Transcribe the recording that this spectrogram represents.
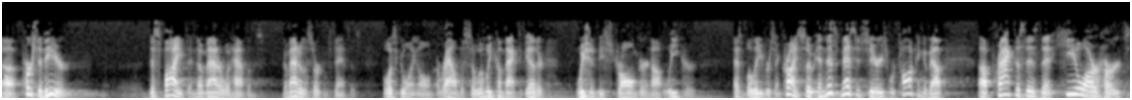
uh, persevere despite and no matter what happens no matter the circumstances, what's going on around us. So when we come back together, we should be stronger, not weaker, as believers in Christ. So in this message series, we're talking about uh, practices that heal our hurts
